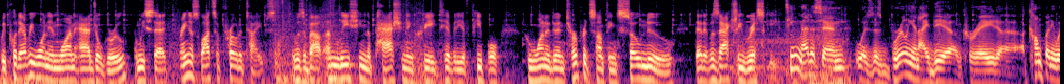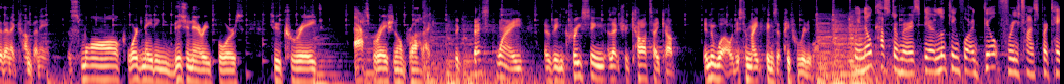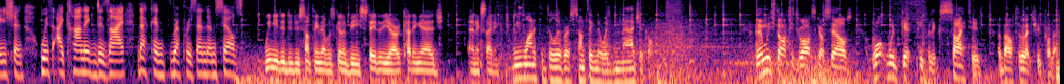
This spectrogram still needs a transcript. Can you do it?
We put everyone in one agile group and we said, bring us lots of prototypes. It was about unleashing the passion and creativity of people who wanted to interpret something so new that it was actually risky. Team Edison was this brilliant idea of create a, a company within a company, a small, coordinating, visionary force to create aspirational product. The best way of increasing electric car take-up in the world is to make things that people really want. We know customers, they're looking for a guilt-free transportation with iconic design that can represent themselves. We needed to do something that was going to be state-of-the-art, cutting edge, and exciting. We wanted to deliver something that was magical. And then we started to ask ourselves, what would get people excited about an electric product?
